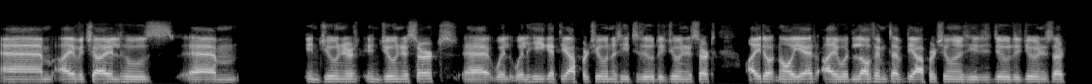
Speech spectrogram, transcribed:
Um, I have a child who's um, in junior in junior cert. Uh, will will he get the opportunity to do the junior cert? I don't know yet. I would love him to have the opportunity to do the junior cert.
